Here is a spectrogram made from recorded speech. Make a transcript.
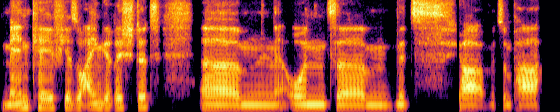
Man Cave hier so eingerichtet ähm, und ähm, mit, ja, mit so ein paar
